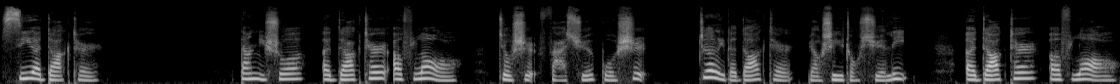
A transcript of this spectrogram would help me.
，see a doctor。当你说 a doctor of law 就是法学博士，这里的 doctor 表示一种学历，a doctor of law。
